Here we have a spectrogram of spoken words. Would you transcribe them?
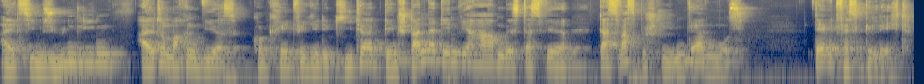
als sie im Süden liegen. Also machen wir es konkret für jede Kita. Den Standard, den wir haben, ist, dass wir das, was beschrieben werden muss, der wird festgelegt.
